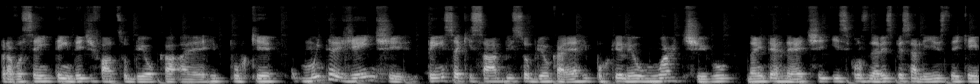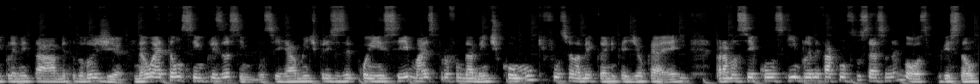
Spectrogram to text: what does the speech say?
para você entender de fato sobre OKR, porque muita gente pensa que sabe sobre OKR porque leu um artigo na internet e se considera especialista e quer implementar a metodologia. Não é tão simples assim. Você realmente precisa conhecer mais profundamente como que funciona a mecânica de OKR para você conseguir implementar com sucesso o negócio, porque senão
